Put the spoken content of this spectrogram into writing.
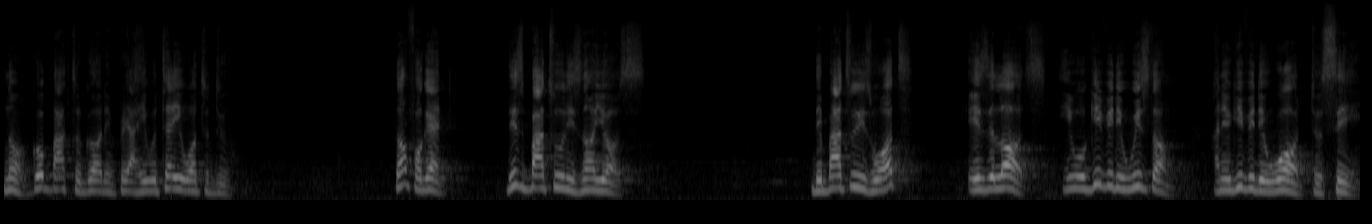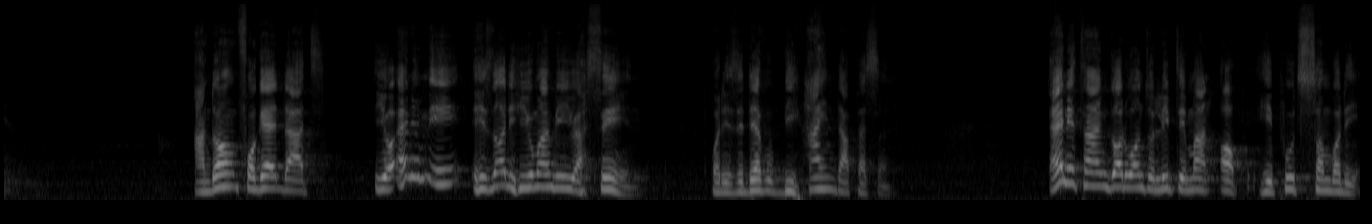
No, go back to God in prayer. He will tell you what to do. Don't forget, this battle is not yours. The battle is what? Is the Lord's. He will give you the wisdom and he'll give you the word to say. And don't forget that your enemy is not the human being you are seeing, but is the devil behind that person. Anytime God wants to lift a man up, he puts somebody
